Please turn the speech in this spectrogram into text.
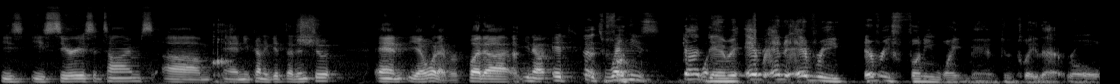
he's he's serious at times, um, and you kind of get that into it. And yeah, whatever. But uh, you know, it, it's when he's God damn it! Every and every every funny white man can play that role.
